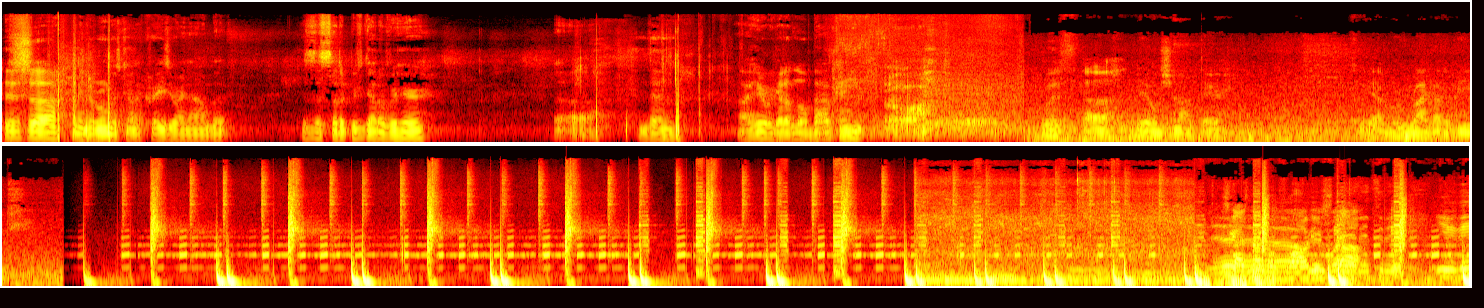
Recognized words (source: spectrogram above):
This is, uh, I mean, the room is kind of crazy right now, but is the setup we've got over here. Uh, and then uh, here we got a little balcony with uh, the ocean out there. So yeah, we're right by the beach. These guys not no vloggers. Stop.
